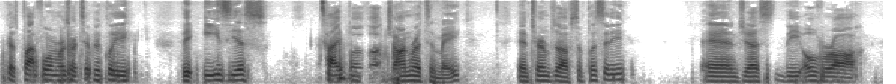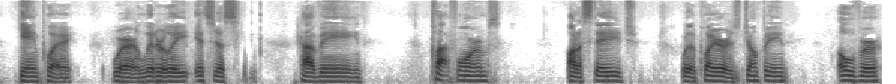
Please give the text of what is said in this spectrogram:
because platformers are typically the easiest type of uh, genre to make in terms of simplicity and just the overall gameplay where literally it's just having platforms on a stage where the player is jumping over,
